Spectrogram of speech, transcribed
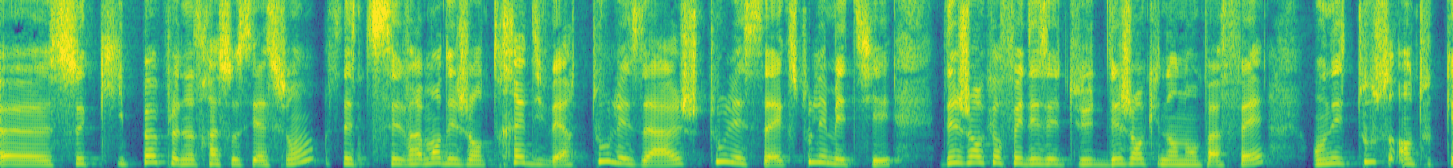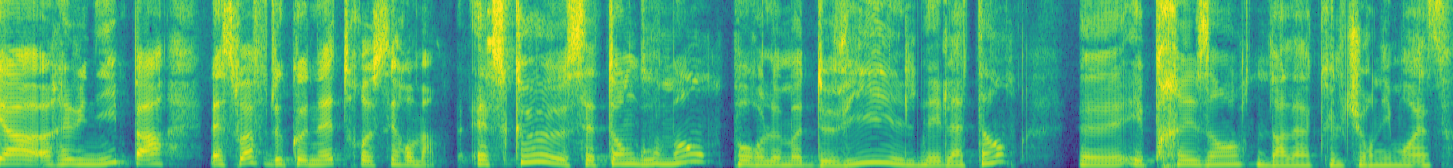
euh, ce qui peuple notre association, c'est vraiment des gens très divers, tous les âges, tous les sexes, tous les métiers, des gens qui ont fait des études, des gens qui n'en ont pas fait. On est tous, en tout cas, réunis par la soif de connaître ces Romains. Est-ce que cet engouement pour le mode de vie des latins euh, est présent dans la culture nimoise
